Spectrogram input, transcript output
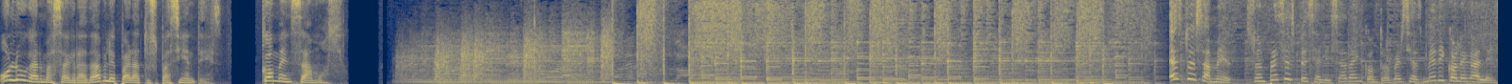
un lugar más agradable para tus pacientes. Comenzamos. Esto es AMED, su empresa especializada en controversias médico-legales,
